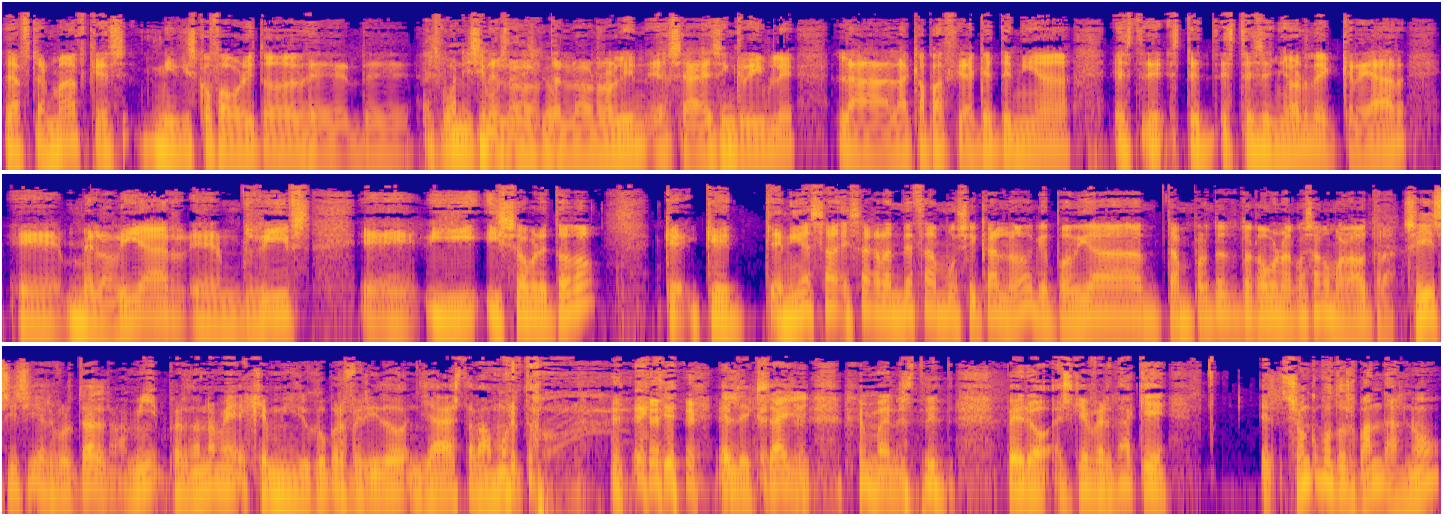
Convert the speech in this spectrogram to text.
de Aftermath, que es mi disco favorito de, de, Es buenísimo de, este los, disco. Los Rolling, o sea, es increíble la, la capacidad que tenía este, este, este señor de crear eh, melodías, eh, riffs eh, y, y sobre todo que, que tenía esa, esa grandeza musical, ¿no? Que podía, tan pronto te tocaba una cosa como la otra. Sí, sí, sí, es brutal. A mí, perdóname, es que mi grupo preferido ya estaba muerto. el de Exile, Man Street. Pero es que es verdad que son como dos bandas, ¿no?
